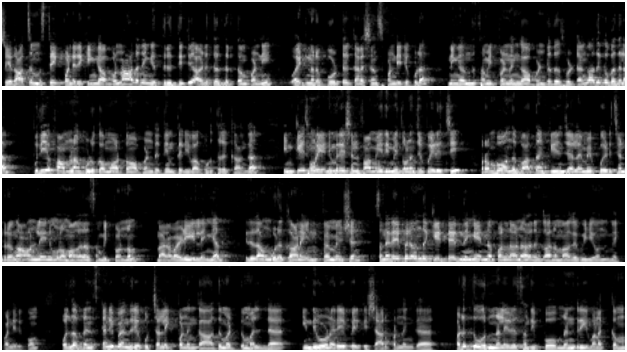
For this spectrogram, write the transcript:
ஸோ ஏதாச்சும் மிஸ்டேக் பண்ணியிருக்கீங்க அப்படின்னா அதை நீங்கள் திருத்திட்டு அடுத்த திருத்தம் பண்ணி ஒயிட்னர் போட்டு கரெக்ஷன்ஸ் பண்ணிட்டு கூட நீங்கள் வந்து சப்மிட் பண்ணுங்க அப்படின்றத சொல்லிட்டாங்க. அதுக்கு பதிலாக புதிய ஃபார்ம்லாம் கொடுக்க மாட்டோம் அப்படின்றதையும் தெளிவாக கொடுத்துருக்காங்க. இன்கேஸ் உங்கள் எனிமிரேஷன் ஃபார்ம் எதுவுமே தொலைஞ்சு போயிடுச்சு ரொம்ப வந்து பார்த்தா கிழிஞ்சு எல்லாமே போயிடுச்சுன்றவங்க ஆன்லைன் மூலமாக தான் சப்மிட் பண்ணணும் வேறு வழி இல்லைங்க. இதுதான் உங்களுக்கான இன்ஃபர்மேஷன் ஸோ நிறைய பேர் வந்து கேட்டே இருந்தீங்க என்ன பண்ணலான்னு அதன் காரணமாக வீடியோ வந்து மேக் பண்ணியிருக்கோம். ஒல்ல ஃப்ரெண்ட்ஸ் கண்டிப்பாக இந்த வீடியோ பிடிச்சா லைக் பண்ணுங்கள் அது மட்டும் அல்ல இந்த வீடியோ நிறைய பேருக்கு ஷேர் பண்ணுங்கள் அடுத்து ஒரு நிலையில் சந்திப்போம். நன்றி வணக்கம்.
